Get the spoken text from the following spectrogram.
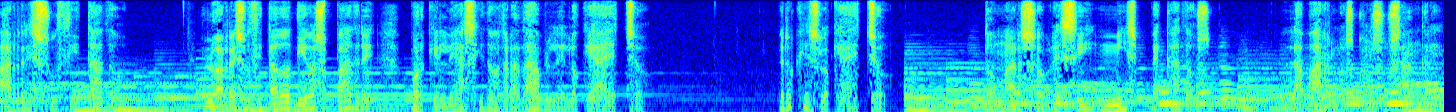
ha resucitado lo ha resucitado Dios Padre, porque le ha sido agradable lo que ha hecho. ¿Pero qué es lo que ha hecho? Tomar sobre sí mis pecados, lavarlos con su sangre.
